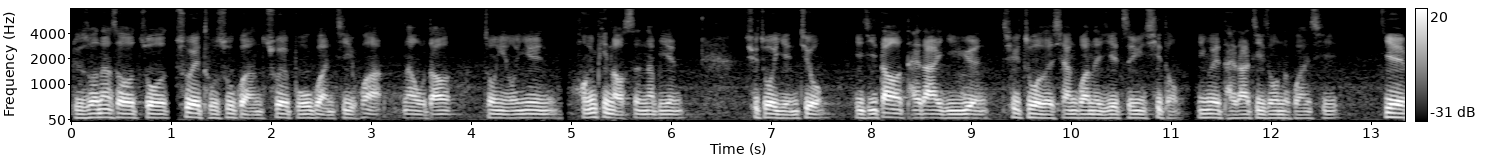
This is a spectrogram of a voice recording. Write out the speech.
比如说那时候做数位图书馆、数位博物馆计划，那我到中研院洪一平老师那边去做研究，以及到台大医院去做了相关的一些资讯系统，因为台大集中的关系。也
